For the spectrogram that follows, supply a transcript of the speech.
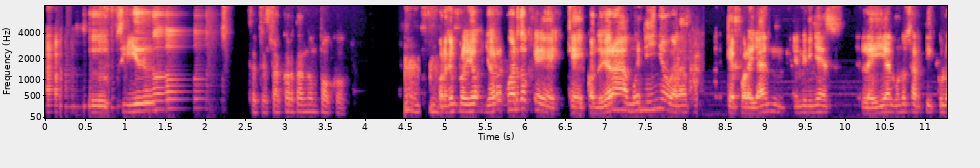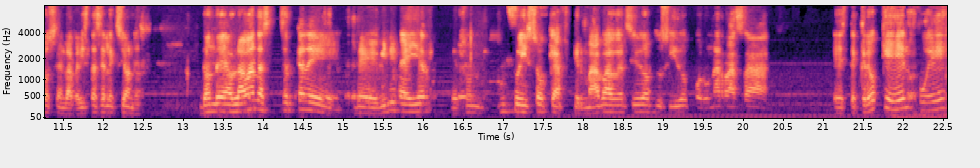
abducidos? se te está cortando un poco. Por ejemplo, yo, yo recuerdo que, que cuando yo era muy niño, ¿verdad? Que por allá en, en mi niñez leí algunos artículos en la revista Selecciones, donde hablaban acerca de, de Billy Mayer, que es un, un suizo que afirmaba haber sido abducido por una raza. Este, creo que él fue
